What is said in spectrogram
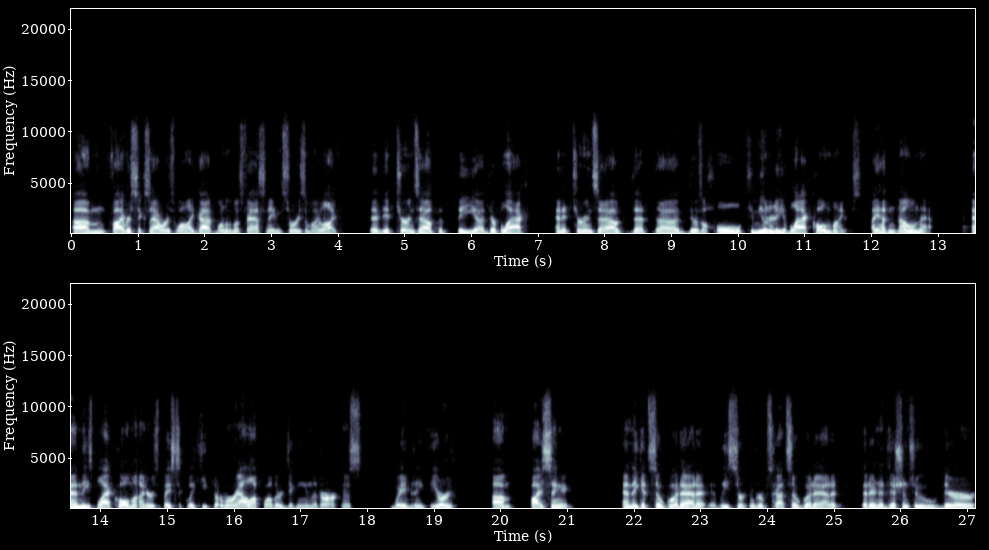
um, five or six hours while I got one of the most fascinating stories of my life. It, it turns out that the uh, they're black, and it turns out that uh, there's a whole community of black coal miners. I hadn't known that. And these black coal miners basically keep their morale up while they're digging in the darkness way beneath the earth um, by singing. And they get so good at it, at least certain groups got so good at it, that in addition to their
